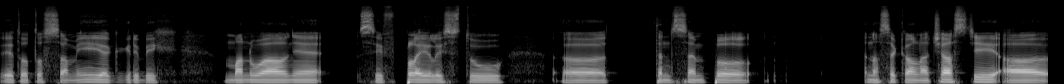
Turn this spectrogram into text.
je to to samé, jak kdybych manuálně si v playlistu uh, ten sample nasekal na části a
